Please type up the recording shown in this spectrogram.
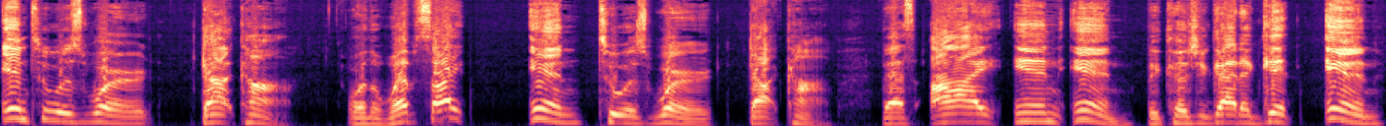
into his word.com or the website into his word.com. That's I N N because you got to get in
